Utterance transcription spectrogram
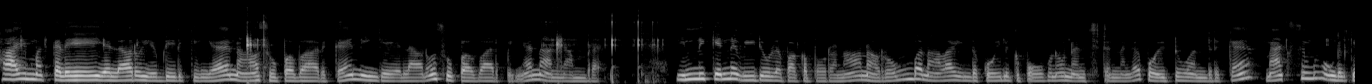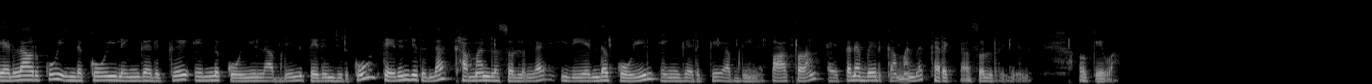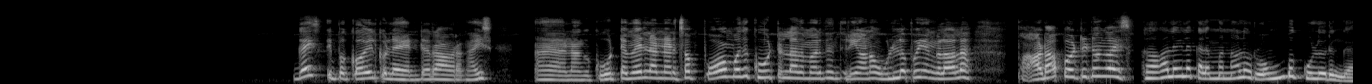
Hi மக்களே எல்லோரும் எப்படி இருக்கீங்க? நான் சூப்பராக இருக்கேன். நீங்கள் எல்லாரும் சூப்பராக இருப்பீங்க. நான் நம்புகிறேன் இன்றைக்கி என்ன வீடியோவில் பார்க்க போகிறேன்னா நான் ரொம்ப நாளாக இந்த கோயிலுக்கு போகணும்னு நினச்சிட்டு இருந்தேங்க. போயிட்டு வந்திருக்கேன். மேக்ஸிமம் உங்களுக்கு எல்லாருக்கும் இந்த கோயில் எங்கே இருக்குது எந்த கோயில் அப்படின்னு தெரிஞ்சிருக்கும். தெரிஞ்சிருந்தால் கமெண்டில் சொல்லுங்கள் இது எந்த கோயில்? எங்கே இருக்குது அப்படின்னு. பார்க்கலாம். எத்தனை பேர் கமெண்டில் கரெக்டாக சொல்கிறீங்கன்னு ஓகேவா கைஸ் இப்போ கோயிலுக்குள்ளே என்டர் ஆகிறோம் கைஸ் நாங்கள் கூட்டமே இல்லைன்னு நினச்சோம். போகும்போது கூட்டம் இல்லாத மாதிரி தான் தெரியும். ஆனால் உள்ளே போய் எங்களால் பாடா போட்டுட்டோம் கைஸ் காலையில் கிளம்புனாலும் ரொம்ப குளிருங்க.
